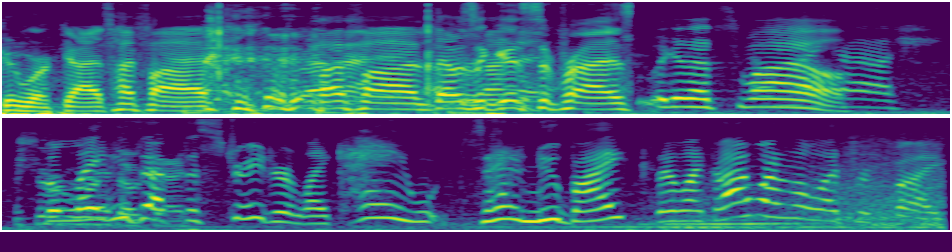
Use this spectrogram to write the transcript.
Good work, guys. High five. High five. That was a good surprise. Look at that smile. Oh my gosh. Sure the ladies okay. up the street are like, hey, is that a new bike? They're like, I want an electric bike.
